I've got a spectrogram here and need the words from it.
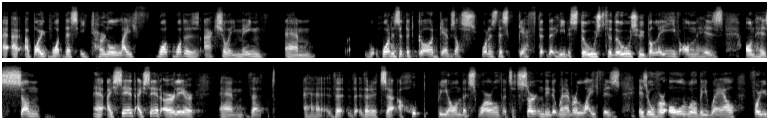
about what this eternal life what what does actually mean um what is it that God gives us? What is this gift that, that He bestows to those who believe on His on His Son? Uh, I said I said earlier um, that uh, that, that it's a, a, hope beyond this world. It's a certainty that whenever life is is over, all will be well for you,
